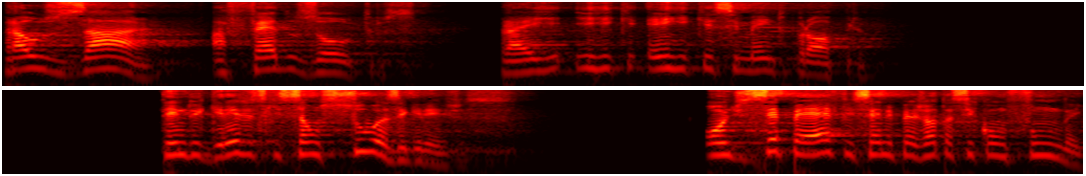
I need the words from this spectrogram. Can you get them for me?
para usar a fé dos outros, para enriquecimento próprio, tendo igrejas que são suas igrejas, onde CPF e CNPJ se confundem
